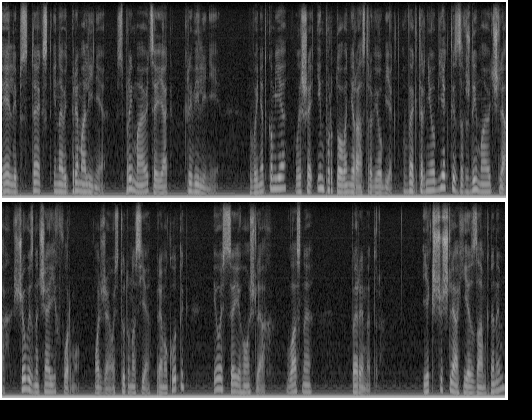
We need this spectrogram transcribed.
еліпс, текст і навіть пряма лінія сприймаються як криві лінії. Винятком є лише імпортовані растрові об'єкти. Векторні об'єкти завжди мають шлях, що визначає їх форму. Отже, ось тут у нас є прямокутник, і ось це його шлях, власне, периметр. Якщо шлях є замкненим,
